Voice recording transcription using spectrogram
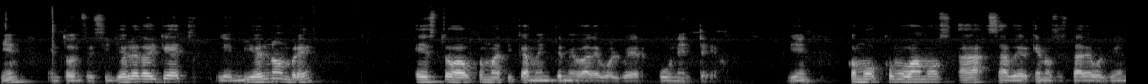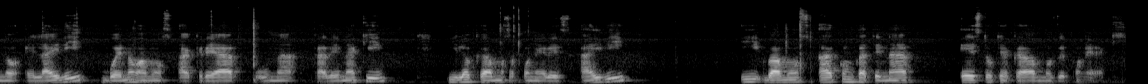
Bien, entonces si yo le doy get, le envío el nombre, esto automáticamente me va a devolver un entero. Bien, ¿Cómo, ¿Cómo, vamos a saber que nos está devolviendo el ID? Bueno, vamos a crear una cadena aquí y lo que vamos a poner es id y vamos a concatenar esto que acabamos de poner aquí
